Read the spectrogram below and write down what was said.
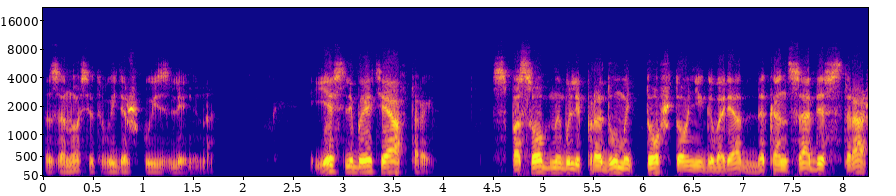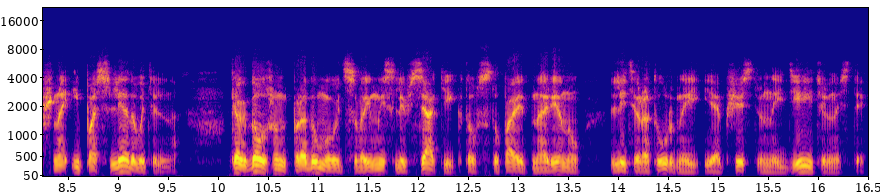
заносит выдержку из Ленина. Если бы эти авторы способны были продумать то, что они говорят, до конца бесстрашно и последовательно, как должен продумывать свои мысли всякий, кто вступает на арену литературной и общественной деятельности.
